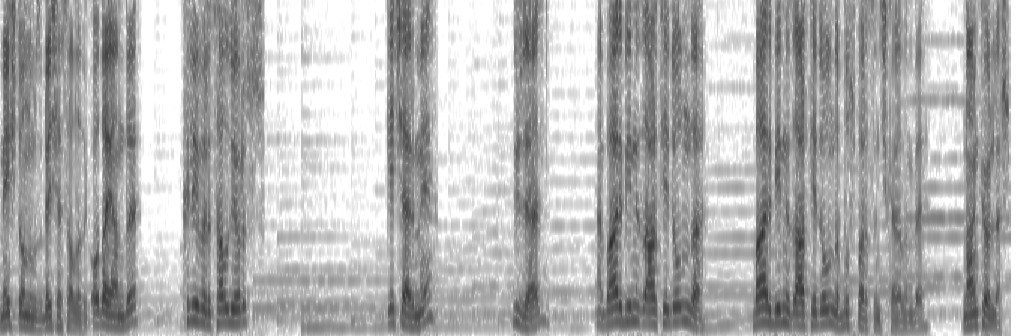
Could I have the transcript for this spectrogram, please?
Mesh donumuzu 5'e salladık. O da yandı. Cleaver'ı sallıyoruz. Geçer mi? Güzel. Ha, bari biriniz artı 7 olun da. Bari biriniz artı 7 olun da buz parasını çıkaralım be. Nankörler.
